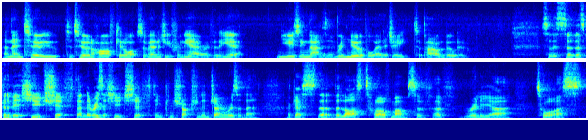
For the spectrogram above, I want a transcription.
and then two to two and a half kilowatts of energy from the air over the year, using that Amazing. renewable energy to power the building. So there's, there's going to be a huge shift, and there is a huge shift in construction in general, isn't there? I guess the, the last 12 months have, have really uh, taught us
